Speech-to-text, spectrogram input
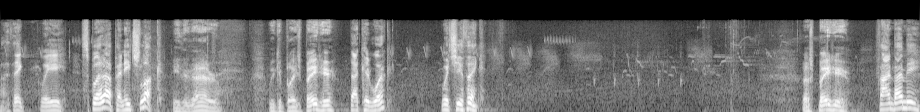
I think we split up and each look. Either that or we could place bait here. That could work. Which you think? Let's bait here. Fine by me.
